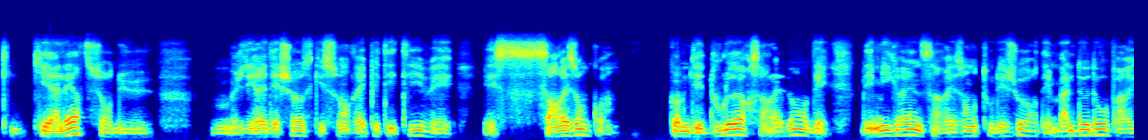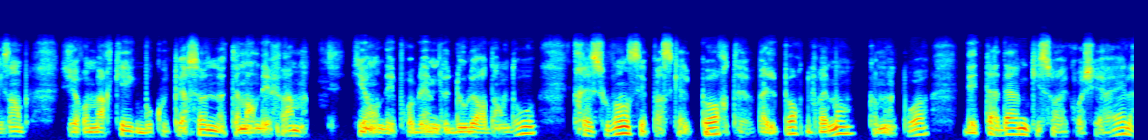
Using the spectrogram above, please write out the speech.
qui, qui alertent sur du, je dirais des choses qui sont répétitives et, sans raison, quoi. Comme des douleurs sans raison, des, des migraines sans raison tous les jours, des mal de dos, par exemple. J'ai remarqué que beaucoup de personnes, notamment des femmes, qui ont des problèmes de douleur dans le dos, très souvent, c'est parce qu'elles portent, elles portent vraiment, comme un poids, des tas d'âmes qui sont accrochées à elles.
